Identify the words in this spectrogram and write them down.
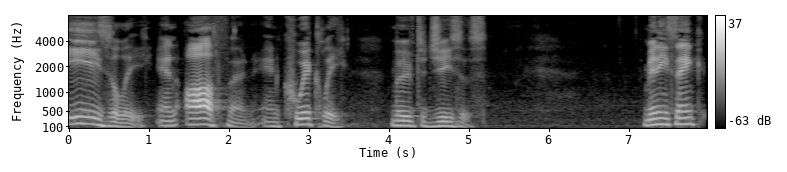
easily and often and quickly moved to Jesus. Many think,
